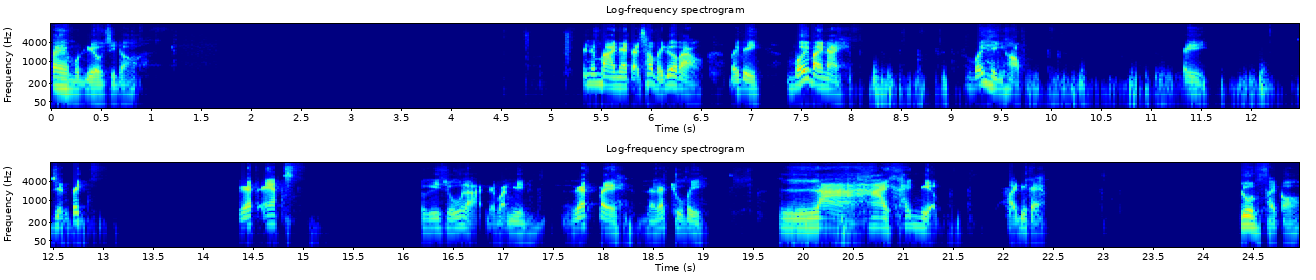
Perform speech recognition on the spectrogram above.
Về một điều gì đó. Cho nên bài này tại sao phải đưa vào? Bởi vì với bài này, với hình học, thì diện tích get x, tôi ghi chú lại để bạn nhìn. Get p là get chu vi, là hai khái niệm phải đi kèm. Luôn phải có.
